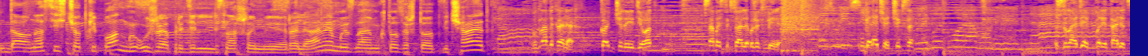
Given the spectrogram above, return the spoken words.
Да, у нас есть четкий план, мы уже определились с нашими ролями, мы знаем, кто за что отвечает. В главных ролях конченый идиот, самый сексуальный мужик в мире, горячая чикса, злодей-баритарец,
